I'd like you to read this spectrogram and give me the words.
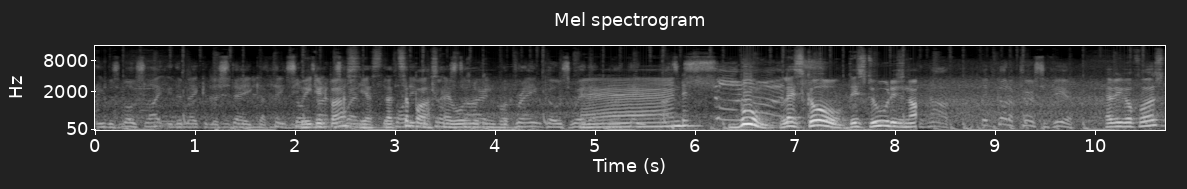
he was most likely to make a mistake. I think Weighted pass? Yes, that's the pass I was tired, looking for. Brain goes with and I think boom let's go this dude is not. They've got to persevere. here we go first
